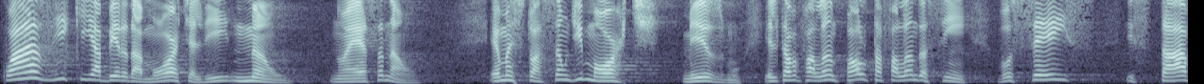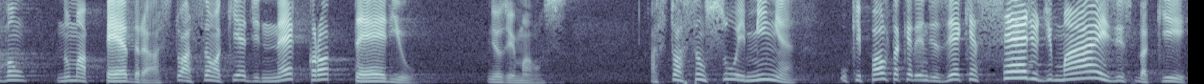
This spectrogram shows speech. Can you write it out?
quase que à beira da morte ali. Não, não é essa não. É uma situação de morte. mesmo. Ele estava falando, Paulo está falando assim: vocês estavam numa pedra. A situação aqui é de necrotério, meus irmãos. A situação sua e minha, o que Paulo está querendo dizer é que é sério demais isso daqui.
